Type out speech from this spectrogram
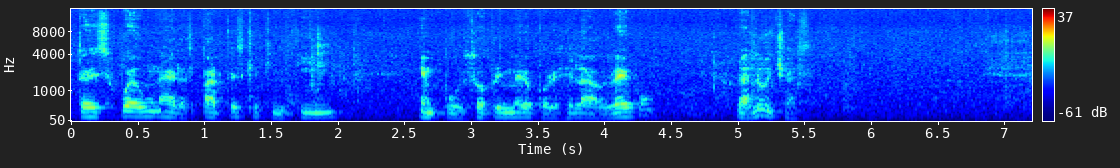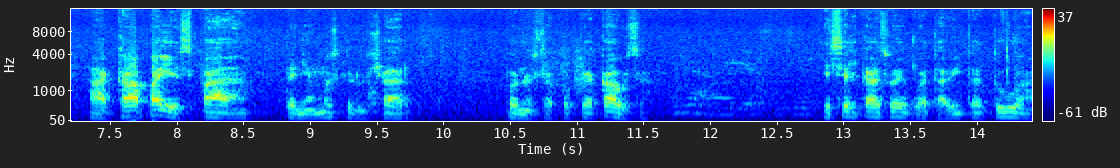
Entonces fue una de las partes que Quintín impulsó primero por ese lado. Luego, las luchas. A capa y espada teníamos que luchar por nuestra propia causa. Es el caso de Guatavita Túa,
